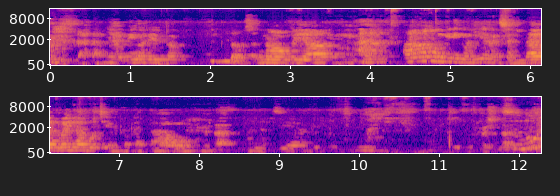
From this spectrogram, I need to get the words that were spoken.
Nya mingon din ka. Tapos ano kaya ang ang akong giingon niya ng sandal, way labot siya pagkatao. Sunod.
